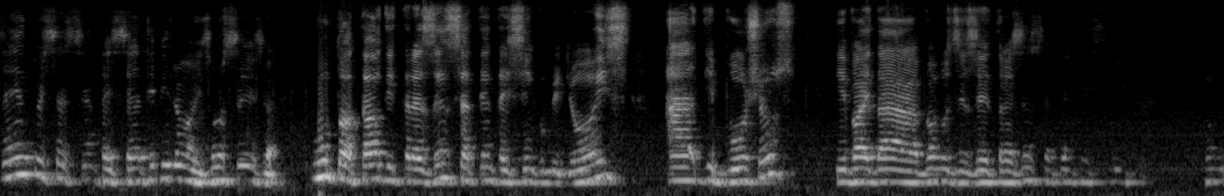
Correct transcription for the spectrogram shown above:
167 milhões, ou seja, um total de 375 milhões de bushels, que vai dar, vamos dizer, 375, vamos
